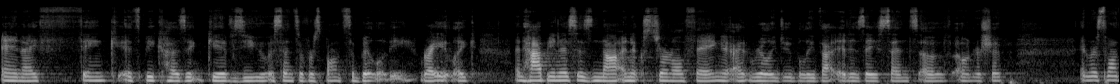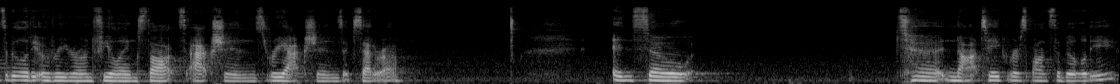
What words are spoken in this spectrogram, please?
And I think it's because it gives you a sense of responsibility, right? Like, and happiness is not an external thing. I really do believe that it is a sense of ownership and responsibility over your own feelings, thoughts, actions, reactions, etc. And so to not take responsibility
